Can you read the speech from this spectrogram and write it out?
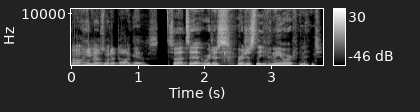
oh, he knows what a dog is. So that's it. We're just we're just leaving the orphanage.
